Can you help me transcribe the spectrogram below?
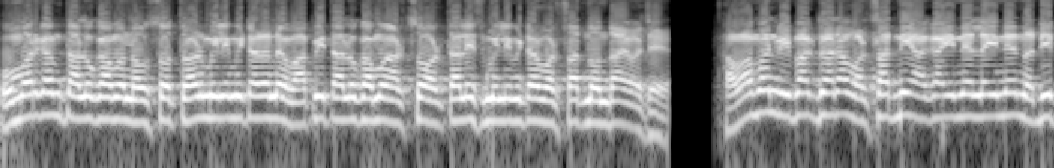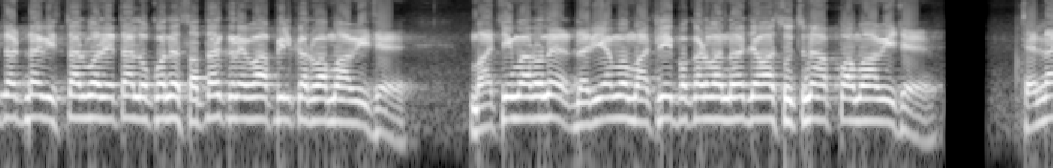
ઉમરગામ તાલુકામાં નવસો ત્રણ મિલીમીટર અને વાપી તાલુકામાં આઠસો અડતાલીસ મિલીમીટર વરસાદ નોંધાયો છે. હવામાન વિભાગ દ્વારા વરસાદની આગાહીને લઈને નદી તટના વિસ્તારમાં રહેતા લોકોને સતર્ક રહેવા અપીલ કરવામાં આવી છે. માછીમારોને દરિયામાં માછલી પકડવા ન જવા સૂચના આપવામાં આવી છે. છેલ્લા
